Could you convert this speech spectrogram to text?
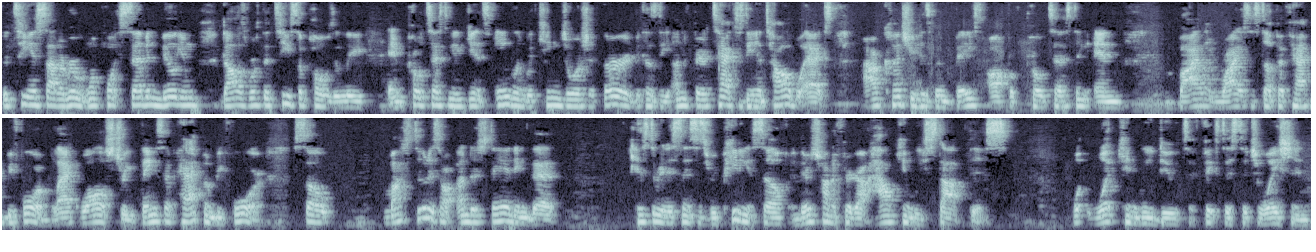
the tea inside the river, $1.7 billion worth of tea, supposedly, and protesting against England with King George III because the unfair taxes, the intolerable acts, our country has been based off of protesting and violent riots and stuff have happened before. Black Wall Street, things have happened before. So my students are understanding that history in a sense is repeating itself and they're trying to figure out how can we stop this what what can we do to fix this situation?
